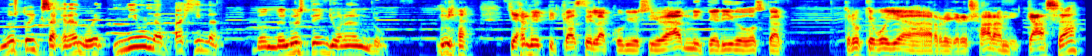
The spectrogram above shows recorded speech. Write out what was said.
no estoy exagerando, ¿eh? Ni una página donde no estén llorando. ya, ya me picaste la curiosidad, mi querido Oscar. Creo que voy a regresar a mi casa,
